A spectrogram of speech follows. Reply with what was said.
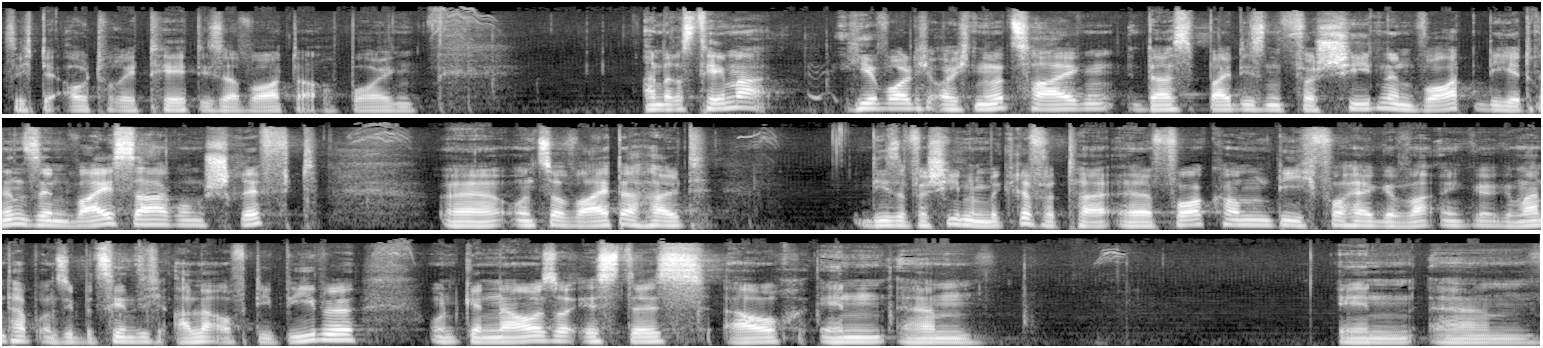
sich der Autorität dieser Worte auch beugen. Anderes Thema. Hier wollte ich euch nur zeigen, dass bei diesen verschiedenen Worten, die hier drin sind, Weissagung, Schrift äh, und so weiter, halt diese verschiedenen Begriffe äh, vorkommen, die ich vorher gewa gewandt habe, und sie beziehen sich alle auf die Bibel. Und genauso ist es auch in, ähm, in ähm,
